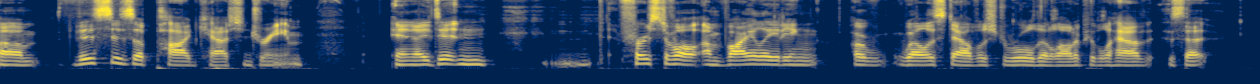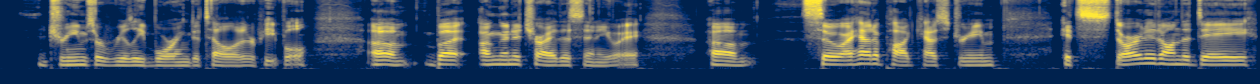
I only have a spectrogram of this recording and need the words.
Um, this is a podcast dream, and I didn't. First of all, I'm violating a well-established rule that a lot of people have: is that dreams are really boring to tell other people. Um, but I'm going to try this anyway. Um, so I had a podcast dream. It started on the day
